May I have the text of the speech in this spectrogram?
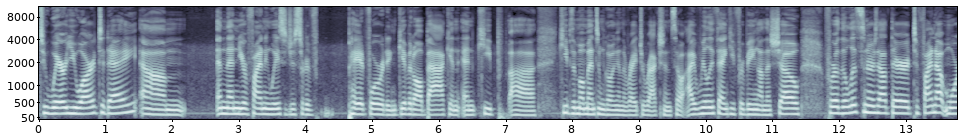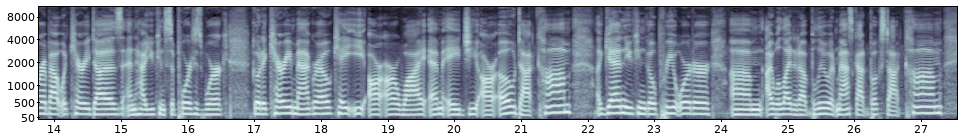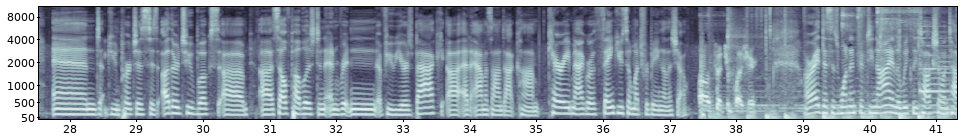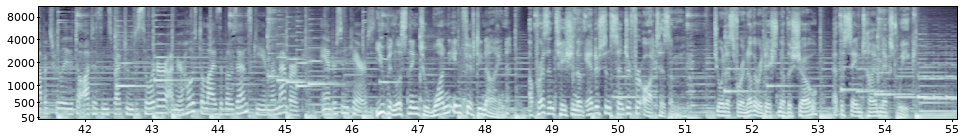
to where you are today. Um, and then you're finding ways to just sort of pay it forward and give it all back and, and keep uh, keep the momentum going in the right direction. So I really thank you for being on the show. For the listeners out there, to find out more about what Kerry does and how you can support his work, go to Kerry Magro, K E R R Y M A G R O dot com. Again, you can go pre order um, I Will Light It Up Blue at mascotbooks.com. And you can purchase his other two books, uh, uh, self published and, and, written a few years back uh, at Amazon.com. Kerry Magro, thank you so much for being on the show. Oh, it's such a pleasure. All right, this is 1 in 59, the weekly talk show on topics related to autism spectrum disorder. I'm your host, Eliza Bozensky, and remember, Anderson cares. You've been listening to 1 in 59, a presentation of Anderson Center for Autism. Join us for another edition of the show at the same time next week.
